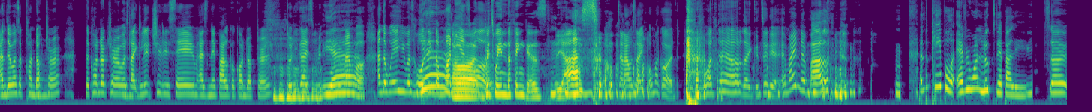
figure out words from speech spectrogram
and there was a conductor. The conductor was Mm-hmm. like literally same as Nepalco conductors. Don't you guys re- Yeah. remember? And the way he was holding the Yeah. money as Oh, well. between the fingers. Yes. and I was like, oh my god, what the hell? Like. Am I in Nepal? And the people, everyone looked Nepali. So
